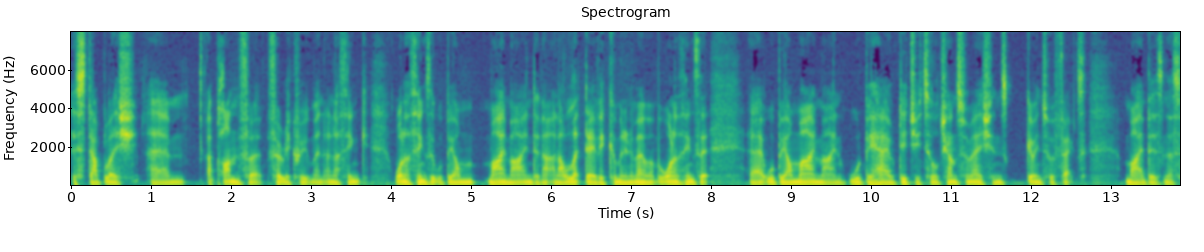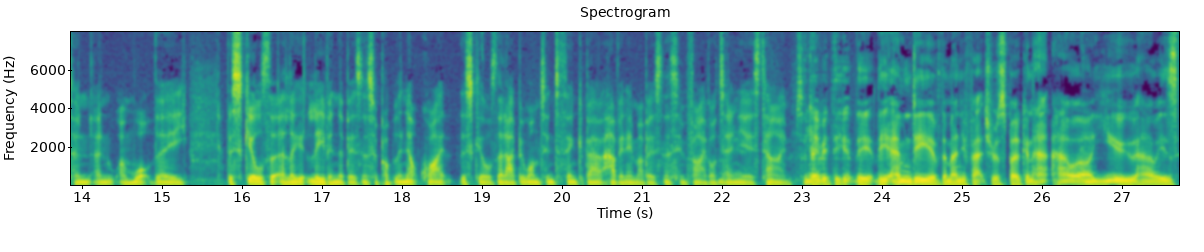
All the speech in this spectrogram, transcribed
establish um, a plan for, for recruitment. And I think one of the things that would be on my mind, and, I, will let David come in in a moment, but one of the things that uh, would be on my mind would be how digital transformations going to affect my business and, and, and what the the skills that are leaving the business are probably not quite the skills that I'd be wanting to think about having in my business in five or ten yeah. years' time. So, yeah. David, the, the, the MD of the manufacturer has spoken. How, how are you, how is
